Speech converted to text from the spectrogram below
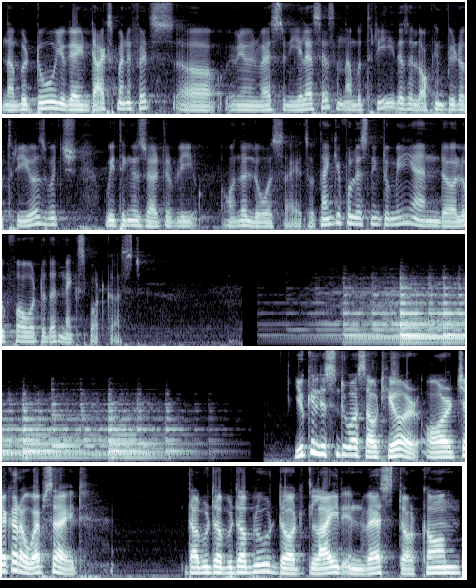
Number two, you're getting tax benefits uh, when you invest in ELSS. And number three, there's a lock-in period of three years, which we think is relatively on the lower side. So thank you for listening to me and uh, look forward to the next podcast. You can listen to us out here or check out our website www.glideinvest.com.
